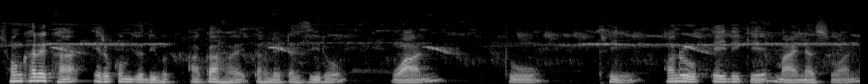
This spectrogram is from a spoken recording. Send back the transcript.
সংখ্যারেখা এরকম যদি আঁকা হয়, তাহলে এটা জিরো, ওয়ান, টু, থ্রি। অনুরূপ এইদিকে minus one,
